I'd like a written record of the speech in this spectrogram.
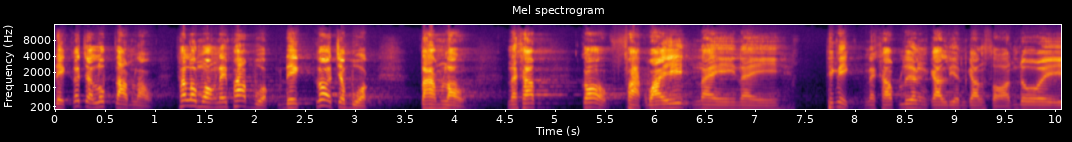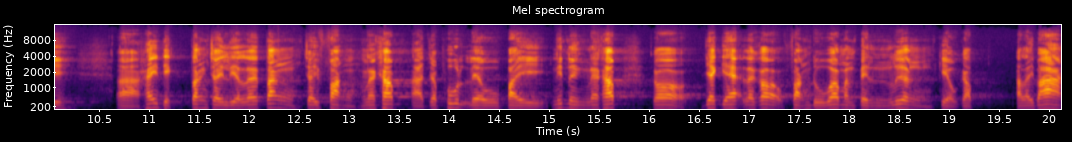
เด็กก็จะลบตามเรา ถ้าเรามองในภาพบวกเด็กก็จะบวกตามเรานะครับ ก็ฝากไว้ในในเทคนิคนะครับ เรื่องการเรียนการสอนโดยให้เด็กตั้งใจเรียนและตั้งใจฟังนะครับ อาจจะพูดเร็วไปนิดนึงนะครับ ก็แยกแยะแล้วก็ฟังดูว่ามันเป็นเรื่องเกี่ยวกับอะไรบ้าง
